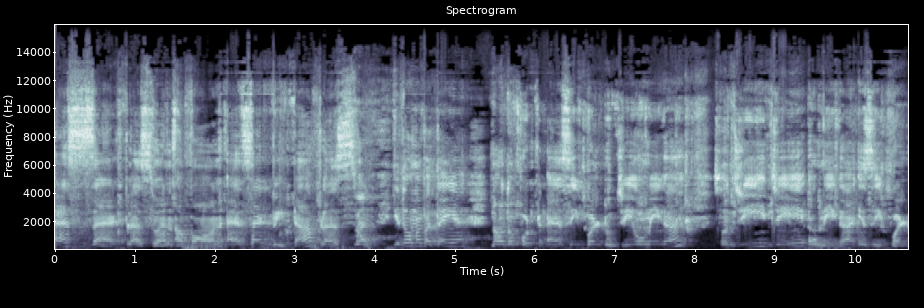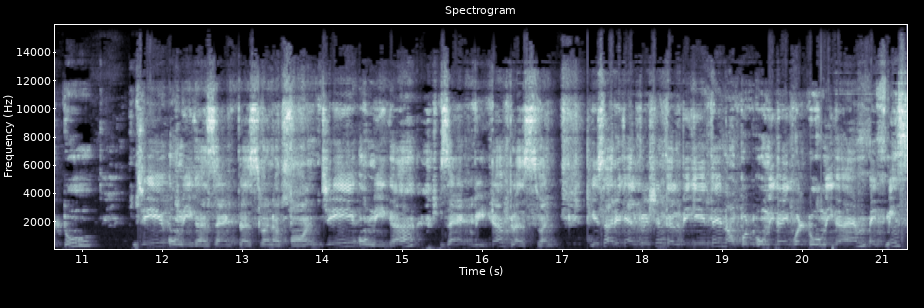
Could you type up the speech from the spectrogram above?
SZ plus 1 upon SZ beta plus 1. ये तो हमें पता ही है Now तो put S equal to J omega. So G J omega is equal to J omega Z plus one upon J omega Z beta plus one ये सारे कैलकुलेशन कल भी किए थे now put omega equal to omega M it means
